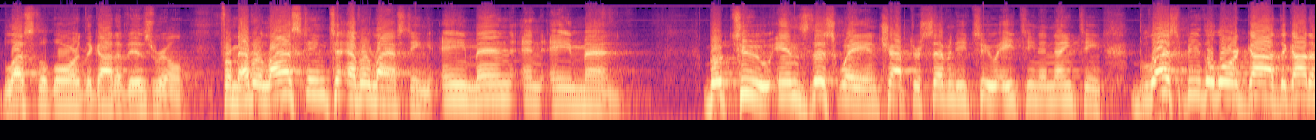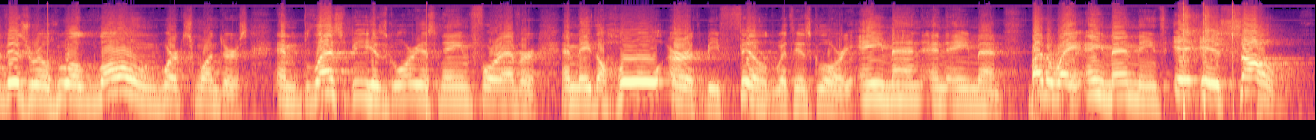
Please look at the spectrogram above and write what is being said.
Bless the Lord, the God of Israel, from everlasting to everlasting. Amen and amen. Book 2 ends this way in chapter 72, 18 and 19. Blessed be the Lord God, the God of Israel, who alone works wonders, and blessed be his glorious name forever. And may the whole earth be filled with his glory. Amen and amen. By the way, amen means it is so.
